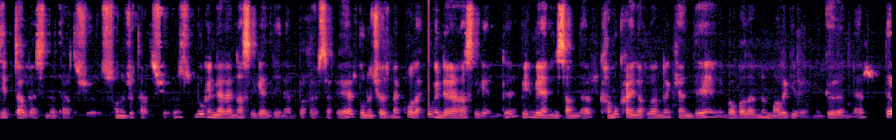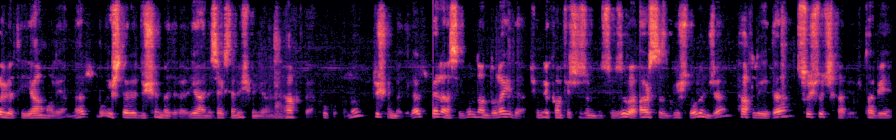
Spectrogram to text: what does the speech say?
dip dalgasını tartışıyoruz, sonucu tartışıyoruz. Bugünlere nasıl geldiğine bakarsak eğer bunu çözmek kolay. Bugünlere nasıl geldi? Bilmeyen insanlar kamu kaynaklarını kendi babalarının malı gibi görenler, devleti yağmalayanlar bu işleri düşünmediler. Yani 83 milyonun hak ve hukukunu düşünmediler. Velhasıl bundan dolayı da şimdi Confucius'un bir sözü var. Arsız güçlü olunca haklıyı da suçlu çıkarıyor. Tabii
